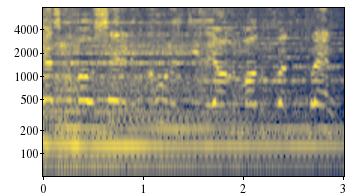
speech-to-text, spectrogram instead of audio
Eskimo City, on the motherfucking planet.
